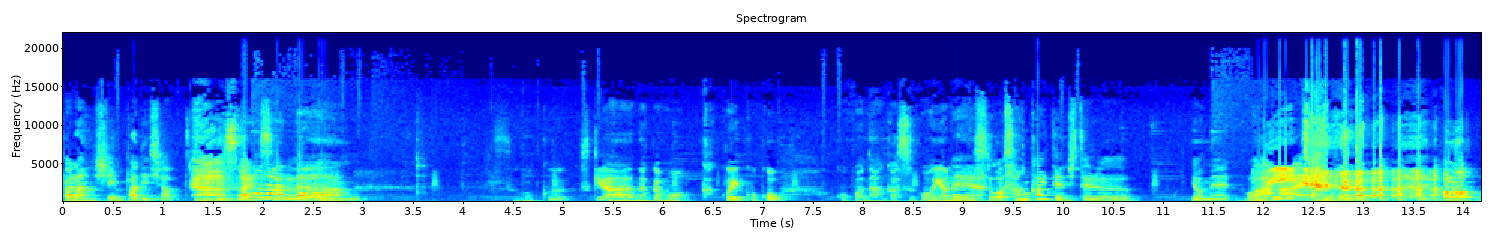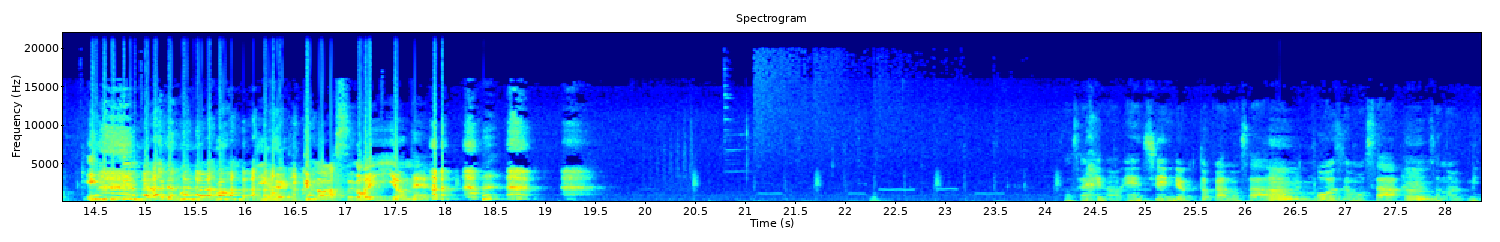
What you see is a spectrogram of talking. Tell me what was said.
バランシンパディシャって言ったりする。うん。すごく好き。あーなんかもうかっこいい。ここここなんかすごいよね。ねすごい。3回転してる？よねうわ。このエンジン力でブンブンっていう行くのがすごいいいよね。さっきの遠心力とかのさ、うん。ポーズもさ、うん。そのみ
